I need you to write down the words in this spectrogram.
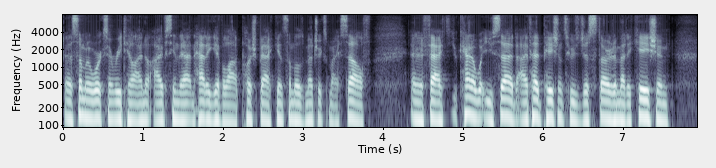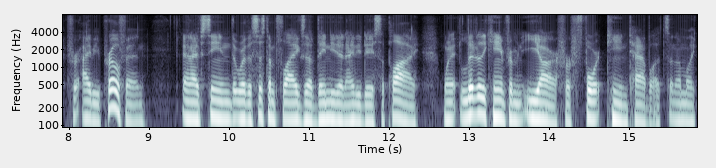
And as someone who works in retail, I know I've seen that and had to give a lot of pushback in some of those metrics myself. And in fact, kind of what you said, I've had patients who's just started a medication for ibuprofen and I've seen the, where the system flags of they need a 90 day supply when it literally came from an ER for 14 tablets. And I'm like,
